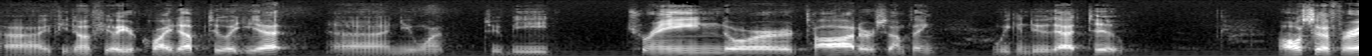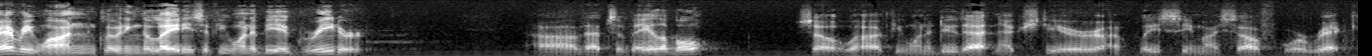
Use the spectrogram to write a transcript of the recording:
Uh, if you don't feel you're quite up to it yet, uh, and you want to be trained or taught or something, we can do that too. Also, for everyone, including the ladies, if you want to be a greeter, uh, that's available. So uh, if you want to do that next year, uh, please see myself or Rick.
